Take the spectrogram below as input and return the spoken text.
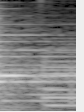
you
